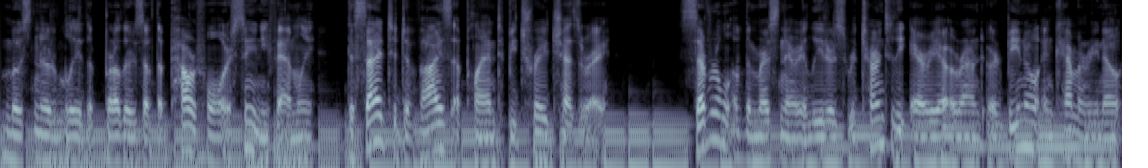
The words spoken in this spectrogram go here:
most notably the brothers of the powerful Orsini family, decide to devise a plan to betray Cesare. Several of the mercenary leaders returned to the area around Urbino and Camerino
